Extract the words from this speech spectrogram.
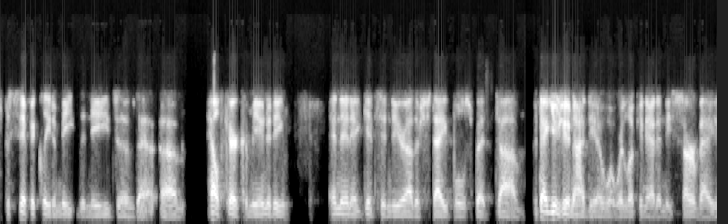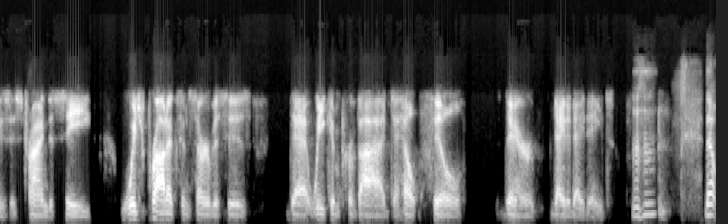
specifically to meet the needs of the um, healthcare community. And then it gets into your other staples, but um, but that gives you an idea of what we're looking at in these surveys. Is trying to see which products and services that we can provide to help fill their day-to-day needs. Mm-hmm. Now,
